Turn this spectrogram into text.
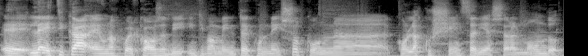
eh, l'etica è una qualcosa di intimamente connesso con, eh, con la coscienza di essere al mondo.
